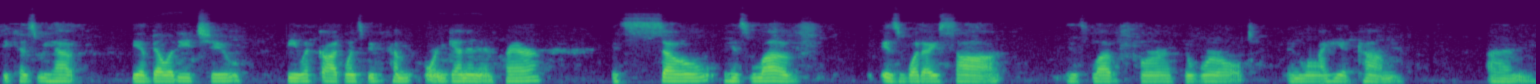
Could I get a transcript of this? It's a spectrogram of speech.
because we have the ability to be with God once we become born again and in prayer. It's so his love is what I saw, his love for the world and why he had come. Um,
